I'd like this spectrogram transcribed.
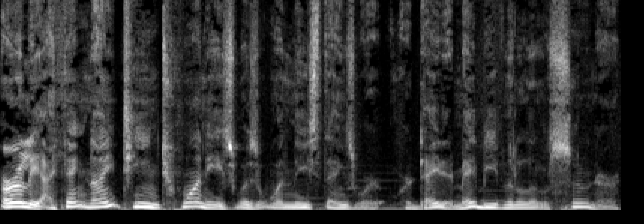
early, I think 1920s was when these things were, were dated, maybe even a little sooner.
